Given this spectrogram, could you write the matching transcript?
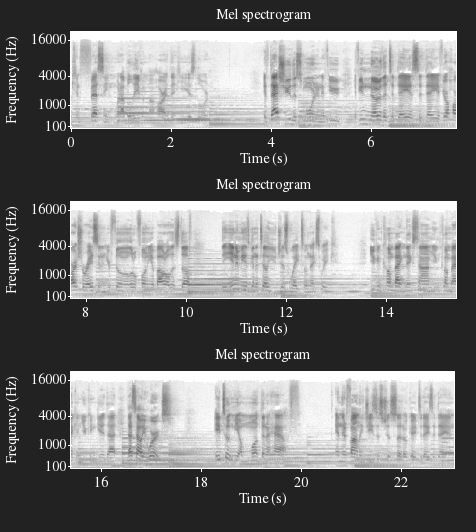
Confessing what I believe in my heart that He is Lord. if that's you this morning, if you if you know that today is today, if your heart's racing and you're feeling a little funny about all this stuff, the enemy is going to tell you just wait till next week. You can come back next time. You can come back and you can get that. That's how he works. It took me a month and a half. And then finally, Jesus just said, okay, today's the day. And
